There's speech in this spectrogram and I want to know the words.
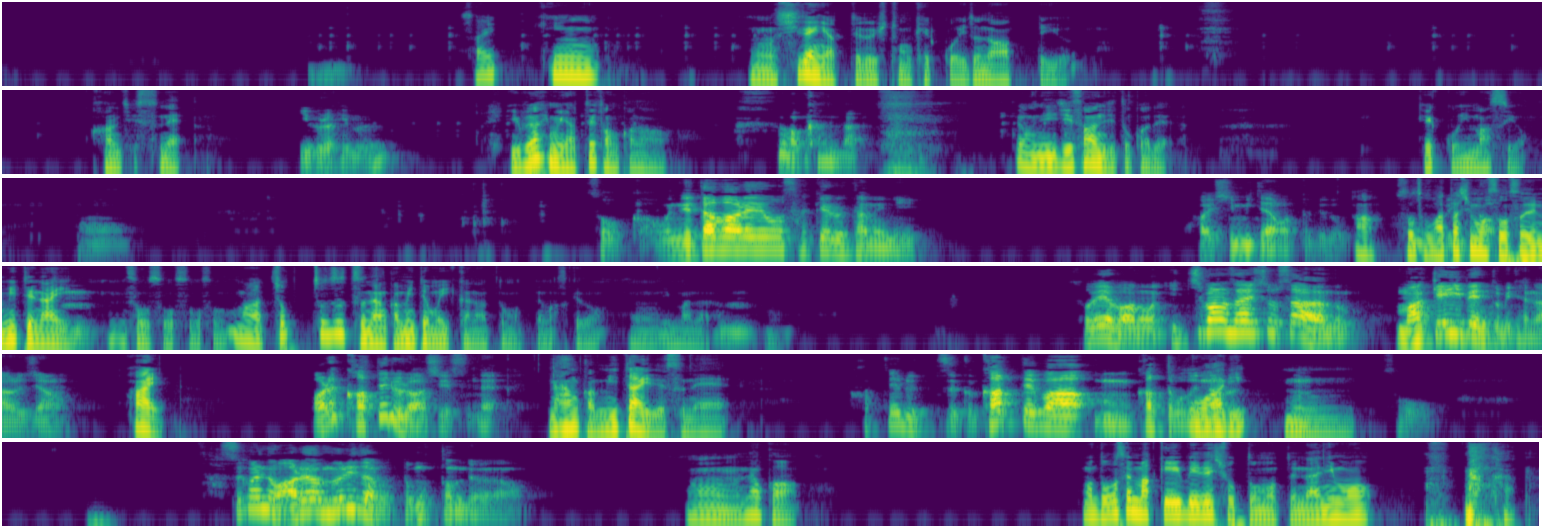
最近、うん、試練やってる人も結構いるなっていう感じですね。イブラヒム？イブラヒムやってたのかな？わかんない。でも2時3時とかで結構いますよ。うんそうか。俺ネタバレを避けるために、配信見てなかったけど。あ、そうそう、そう私もそう、それ見てない。うんそうそうそうそう。まあ、ちょっとずつなんか見てもいいかなと思ってますけど。うん、今なら。うん。そういえば、あの、一番最初さ、あの、負けイベントみたいなのあるじゃん。はい。あれ勝てるらしいですね。なんか見たいですね。勝てるっつうか、勝ってば、うん、勝ったことになる。終わり？うん。そう。さすがにでもあれは無理だろうって思ったんだようん、なんか、まあ、どうせ負けイベでしょと思って何も、なんか、な。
